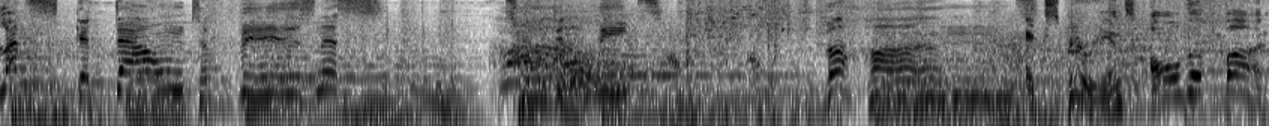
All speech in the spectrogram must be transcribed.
Let's get down to business to oh. defeat the Huns. Experience all the fun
